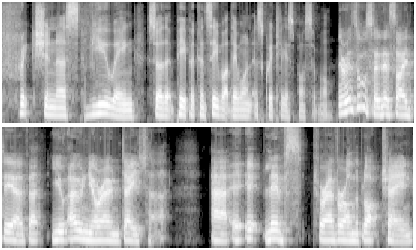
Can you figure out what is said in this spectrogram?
frictionless viewing so that people can see what they want as quickly as possible. There is also this idea that you own your own data, uh, it, it lives forever on the blockchain.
